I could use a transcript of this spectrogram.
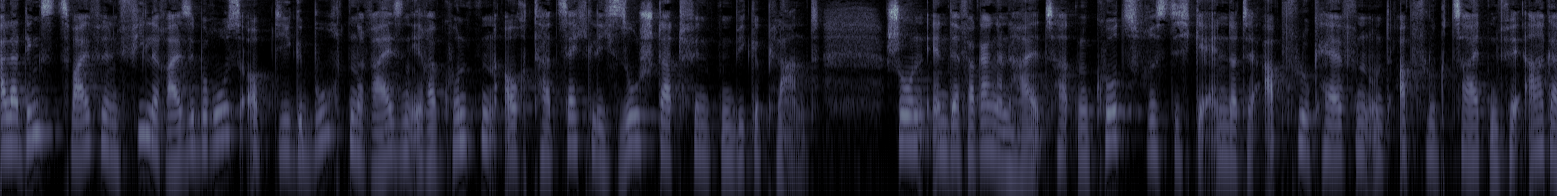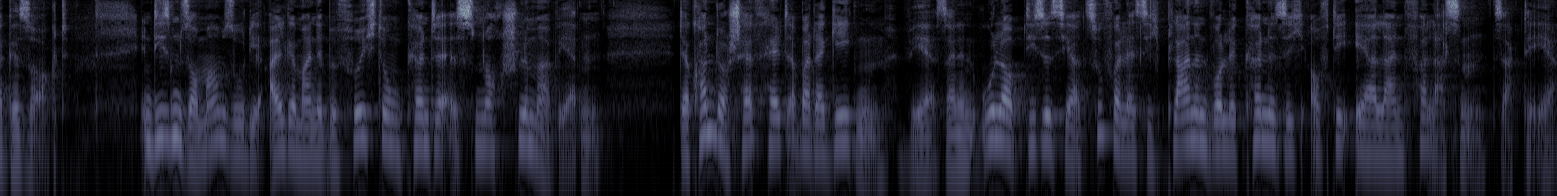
Allerdings zweifeln viele Reisebüros, ob die gebuchten Reisen ihrer Kunden auch tatsächlich so stattfinden wie geplant. Schon in der Vergangenheit hatten kurzfristig geänderte Abflughäfen und Abflugzeiten für Ärger gesorgt. In diesem Sommer, so die allgemeine Befürchtung, könnte es noch schlimmer werden. Der Condor-Chef hält aber dagegen. Wer seinen Urlaub dieses Jahr zuverlässig planen wolle, könne sich auf die Airline verlassen, sagte er.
